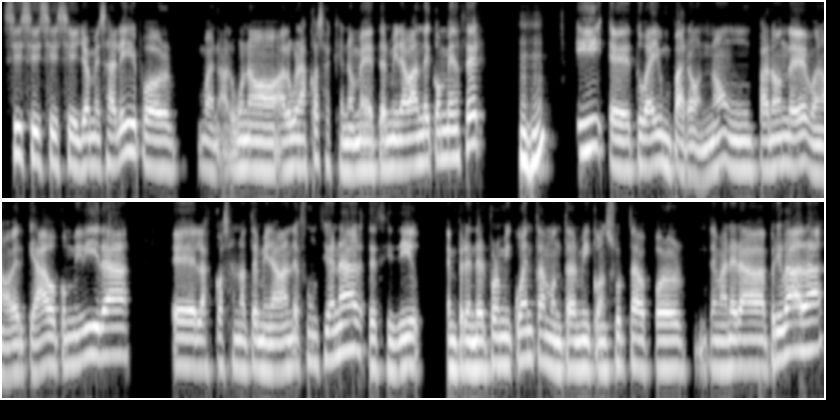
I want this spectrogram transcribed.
Sí, sí, sí, sí. Yo me salí por, bueno, algunos, algunas cosas que no me terminaban de convencer y eh, tuve ahí un parón, ¿no? Un parón de, bueno, a ver qué hago con mi vida, eh, las cosas no terminaban de funcionar, decidí emprender por mi cuenta, montar mi consulta por, de manera privada.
